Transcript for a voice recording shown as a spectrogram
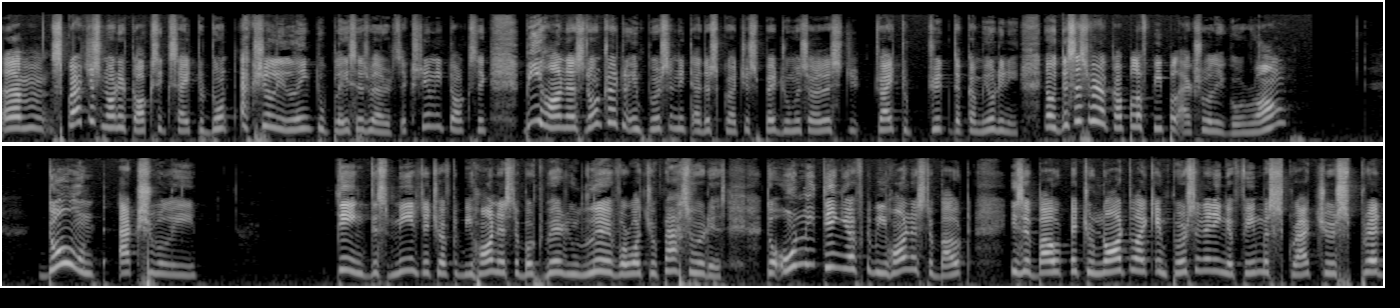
Um, scratch is not a toxic site so don't actually link to places where it's extremely toxic. Be honest. Don't try to impersonate other scratchers spread rumors or to try to trick the community. Now this is where a couple of people actually go wrong don't actually think this means that you have to be honest about where you live or what your password is. The only thing you have to be honest about is about that you're not like impersonating a famous scratcher, spread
